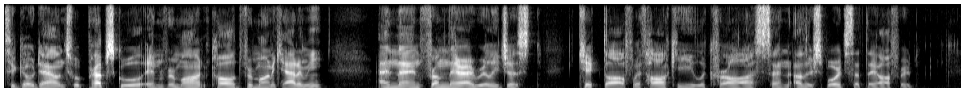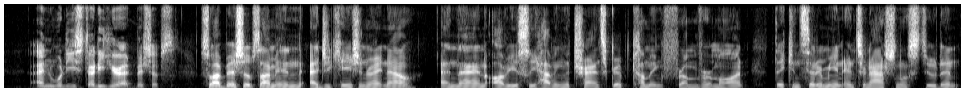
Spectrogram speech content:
to go down to a prep school in Vermont called Vermont Academy. And then from there, I really just kicked off with hockey, lacrosse, and other sports that they offered. And what do you study here at Bishop's? So at Bishop's, I'm in education right now. And then obviously having the transcript coming from Vermont, they consider me an international student.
